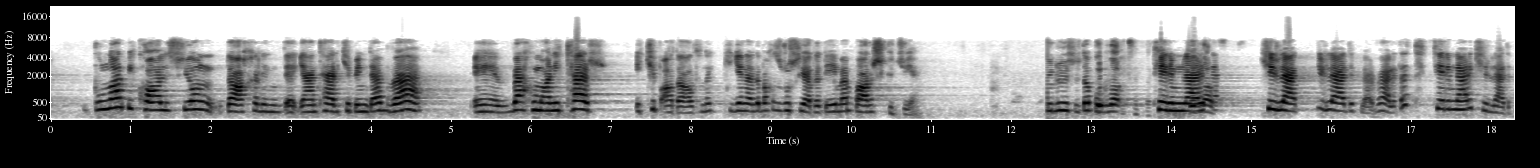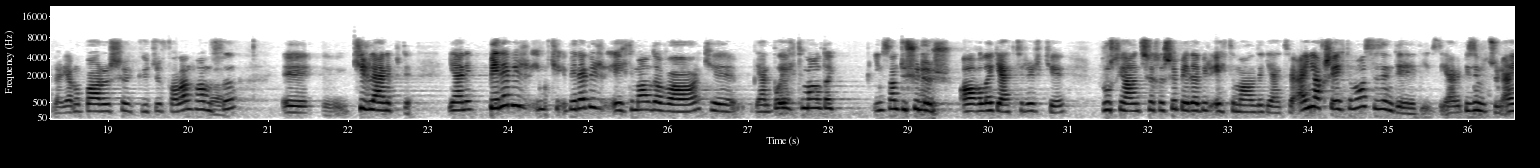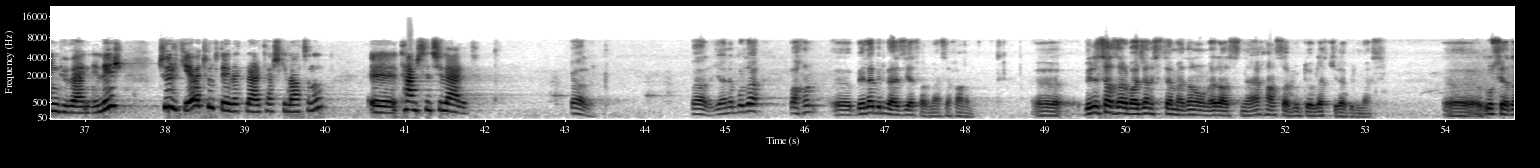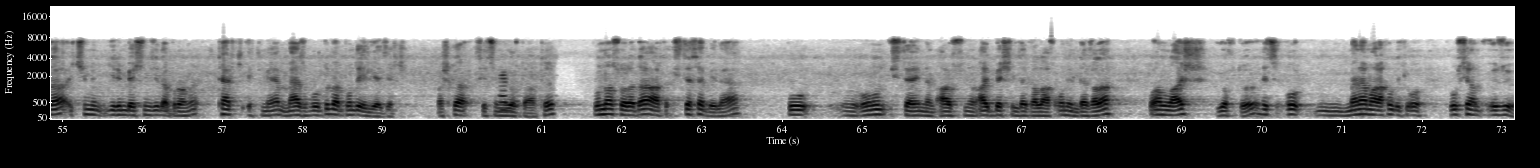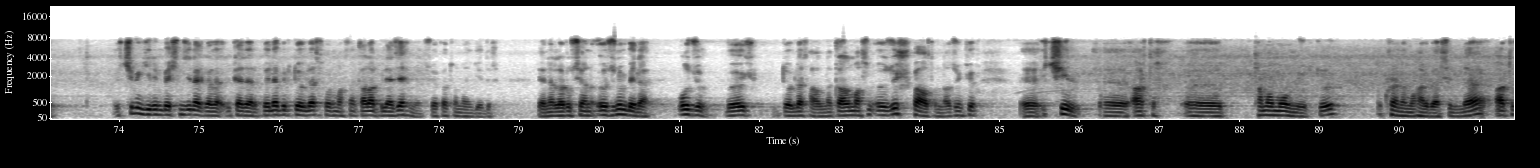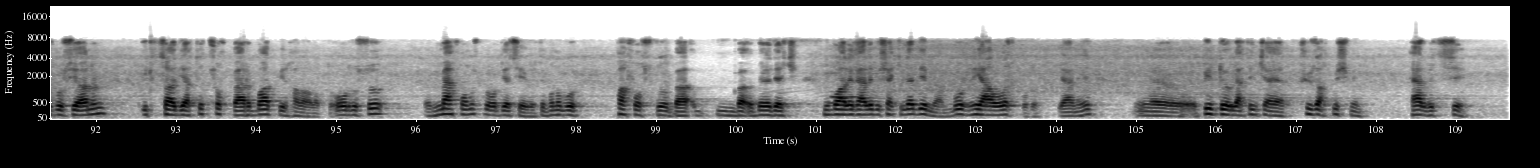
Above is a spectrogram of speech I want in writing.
Bunlar bir koalisyon daxilində, yəni tərkibində və e, və humanitar ekip adı altında ki, genelde bakın Rusya'da değil ben barış gücüyəm. Bilirsiniz də bu dırnaq içində. terimləri də Kirlər, kirlədiblər. Bəli də terimləri kirlədiblər. Yəni o barışı, gücü falan hamısı e, e, kirlənibdi. Yəni belə bir belə bir ehtimal da var ki, yəni bu ehtimal da insan düşünür, ağla gətirir ki, Rusiyanın çıxışı belə bir ehtimalı da gətirir. Ən yaxşı ehtimal sizin dediyiniz, yəni bizim üçün ən güvənilir Türkiyə və Türk Dövlətləri Təşkilatının e, təmsilçiləridir. Bəli. Bəli. Yəni burada baxın e, belə bir vəziyyət var Məsəl xanım. E, birincisi Azərbaycan istəmədən onun ərazisinə hansısa bir dövlət girə bilməz. E, Rusiyada 2025-ci ildə buranı tərk etməyə məcburdur və bunu da eləyəcək. Başqa seçimi yoxdur artıq. Bundan sonra da artıq istəsə belə bu e, onun istəyi ilə, arzusu ilə ay 5 ildə qalaq, 10 ildə qalaq bu anlayış yoxdur. Heç o mənə maraqlıdır ki, o Rusiyanın özü 2025-ci ilə qədər- belə bir dövlət formasına qala biləcəkmi? Söhbət ondan gedir. Yəni elə Rusiyanın özünün belə o cür böyük dövlət halında qalmasının özü şübhə altında. Çünki 2 il e, artıq e, tamam olmayıbdı Ukrayna müharibəsində. Artıq Rusiyanın iqtisadiyyatı çox bərbad bir hal alıbdı. Ordusu e, məhv olmuş bir orduya çevrildi. Bunu bu pafoslu, bə, belə deyək, mübaliğəli bir şəkildə demirəm. Bu reallıq budur. Yəni e, bir dövlətin ki, əgər 260 min hərbiçisi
